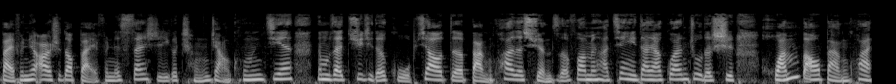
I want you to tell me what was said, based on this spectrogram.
百分之二十到百分之三十一个成长空间。那么在具体的股票的板块的选择方面，哈，建议大家关注的是环保板块、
